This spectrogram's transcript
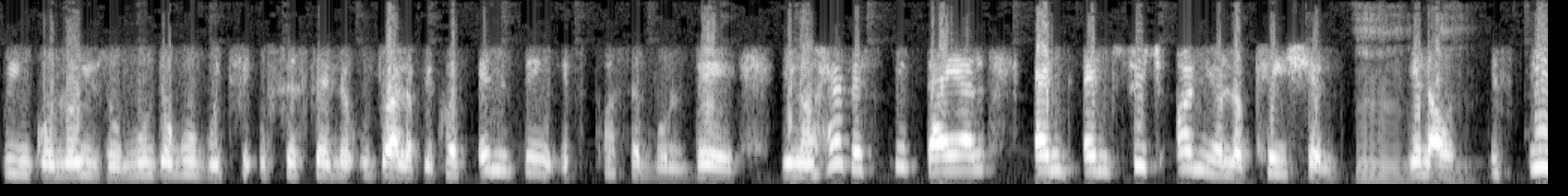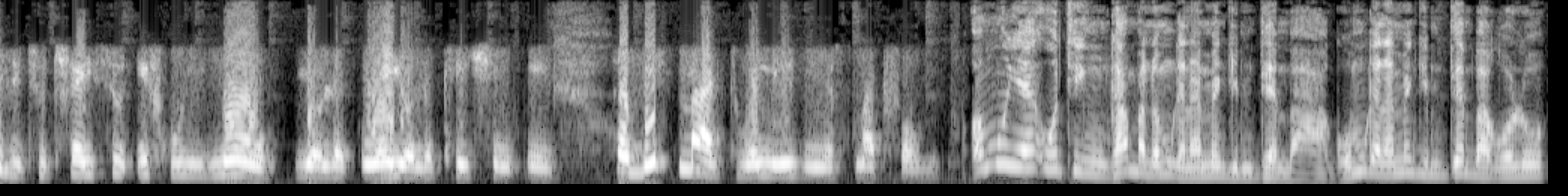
kwiy'nkoloyi zomuntu okuwukuthi usesele utshwala because anything is possible there you know have a speed dial and and switch on your location mm -hmm. you know mm. it's easy to trace you if we know your where your location is so be smart when you're using your smartphone omunye uthi ngihamba nomnganami engimthembako umnganami engimthembako lo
